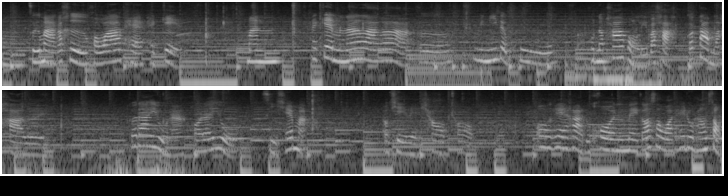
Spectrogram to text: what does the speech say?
มซื้อมาก็คือเพราะว่าแพ้แพ็กเกจมันแพ็กเกจมันน่ารักอะ่ะเออวินนี่เดอะพูคุณภาพของลิปอะค่ะ ก็ตามราคาเลย ก็ได้อยู่นะ พอได้อยู่สีเข้มอะโอเคเลยชอบชอบโอเคค่ะทุกคนเมย์ก็สวอตให้ดูทั้งสอง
